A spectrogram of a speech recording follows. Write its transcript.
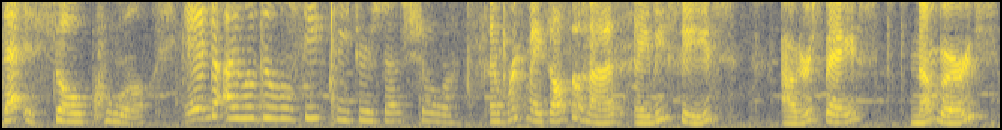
That is so cool. And I love the little sea creatures that show up. And Brickmates also has ABCs, outer space, numbers,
